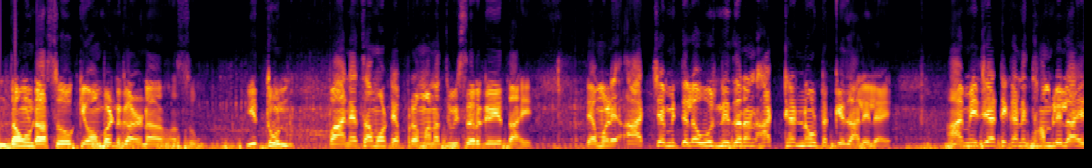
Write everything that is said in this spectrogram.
दौंड असो किंवा बंडगार्ड असो इथून पाण्याचा मोठ्या प्रमाणात विसर्ग येत आहे. त्यामुळे आजच्या मितीला उजनी धरण अठ्ठ्याण्णव टक्के झालेलं आहे. आम्ही ज्या ठिकाणी थांबलेलो आहे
